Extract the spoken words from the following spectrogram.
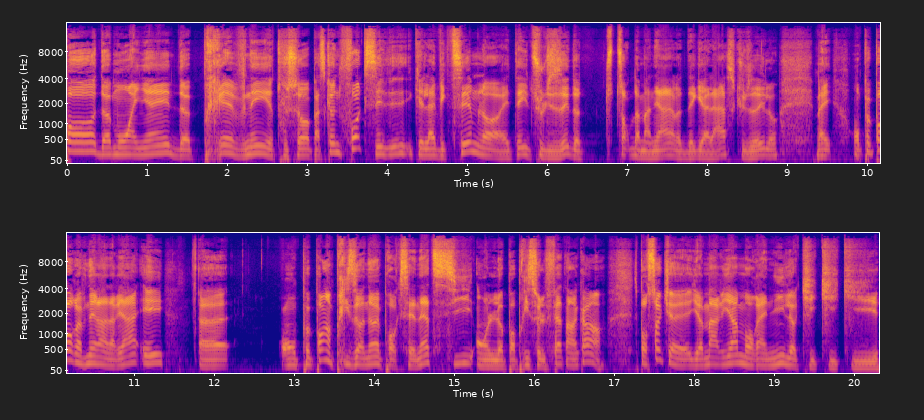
pas de moyen de prévenir tout ça. Parce qu'une fois que, que la victime là, a été utilisée de toutes sortes de manières dégueulasses, excusez, là, ben, on peut pas revenir en arrière et euh, on peut pas emprisonner un proxénète si on l'a pas pris sur le fait encore. C'est pour ça qu'il y a Maria Morani là, qui, qui, qui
